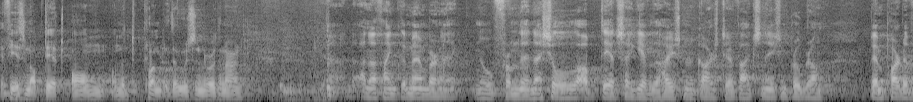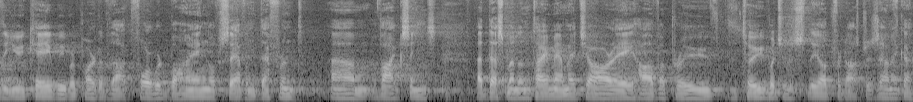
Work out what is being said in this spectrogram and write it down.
if he has an update on, on the deployment of those in Northern Ireland. And I thank the member, I know from the initial updates I gave the House in regards to our vaccination programme, being part of the UK, we were part of that forward buying of seven different um, vaccines. At this minute in time, MHRA have approved the two, which is the Oxford AstraZeneca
